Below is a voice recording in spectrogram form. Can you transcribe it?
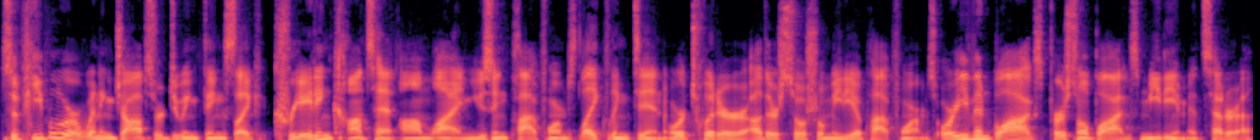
So people who are winning jobs are doing things like creating content online using platforms like LinkedIn or Twitter or other social media platforms or even blogs, personal blogs, Medium, etc.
